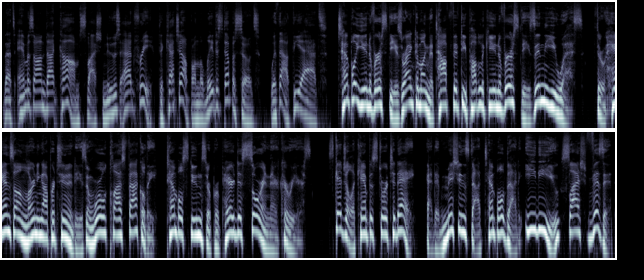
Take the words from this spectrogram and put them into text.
That's amazon.com slash news ad free to catch up on the latest episodes without the ads. Temple University is ranked among the top 50 public universities in the U.S. Through hands on learning opportunities and world class faculty, Temple students are prepared to soar in their careers. Schedule a campus tour today at admissions.temple.edu/slash visit.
